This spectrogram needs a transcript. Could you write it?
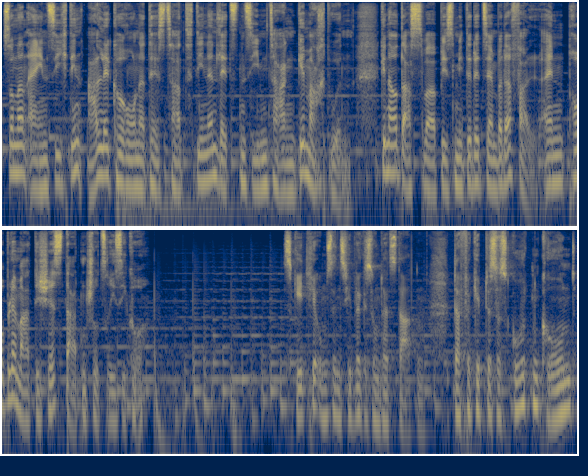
sondern Einsicht in alle Corona-Tests hat, die in den letzten sieben Tagen gemacht wurden. Genau das war bis Mitte Dezember der Fall, ein problematisches Datenschutzrisiko. Es geht hier um sensible Gesundheitsdaten. Dafür gibt es aus gutem Grund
